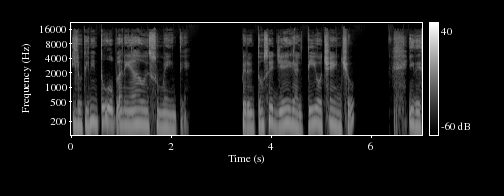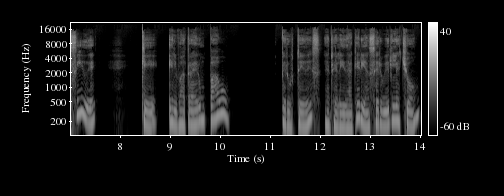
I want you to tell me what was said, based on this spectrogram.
y lo tienen todo planeado en su mente. Pero entonces llega el tío Chencho y decide que él va a traer un pavo. Pero ustedes en realidad querían servir lechón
